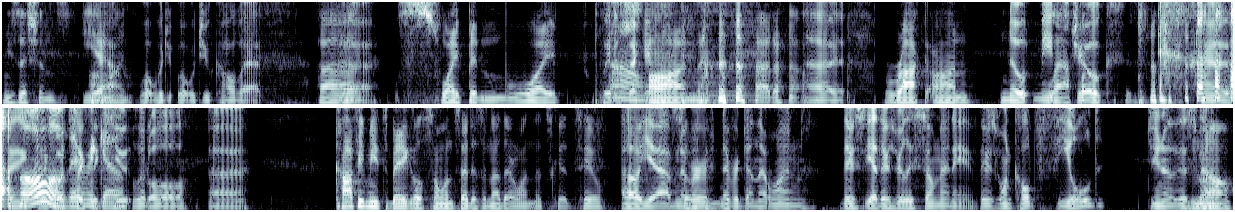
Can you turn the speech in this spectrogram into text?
musicians yeah. online. What would you What would you call that? Uh, Uh, swipe and wipe wait a Oh. second. on. I don't know. Uh, Rock on. note meets Laugh. joke kind of thing. Oh, like, what's there like we the go. cute little. Uh, Coffee meets bagel. Someone said is another one that's good too. oh yeah, I've So never can- never done that one. There's yeah, there's really so many. There's one called Feeld. Do you know this one? No.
